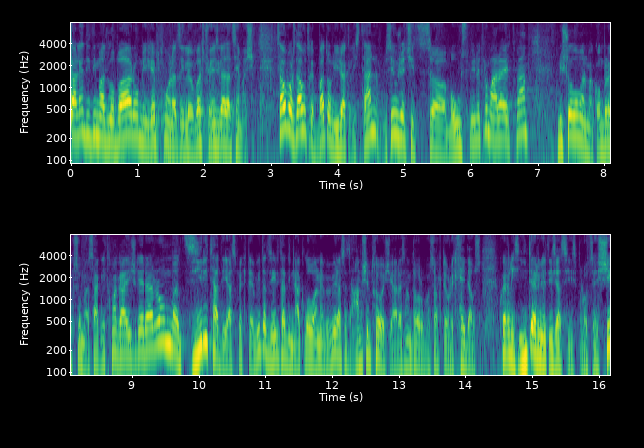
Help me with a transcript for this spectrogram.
ძალიან დიდი მადლობა, რომ იღებთ მონაწილეობას ჩვენს გადაცემაში. საუბარს დავუწყებ ბატონ ირაკლისთან. სიუჟეტშიც მოусმინეთ, რომ არაერთმა მნიშვნელოვანმა კომპლექსურმა საკითხმა გაიჟღერა, რომ ძირითადი ასპექტები და ძირითადი ნაკლოვანებები, რასაც ამ შემთხვევაში არასამთავრობო სექტორი ხედავს ქვეყნის ინტერნეტიზაციის პროცესში,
